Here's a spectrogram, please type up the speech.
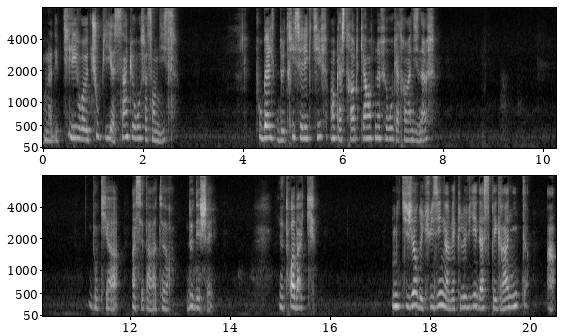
On a des petits livres Choupi à 5,70€. Poubelle de tri sélectif encastrable, 49,99€. Donc il y a un séparateur de déchets. Il y a trois bacs. Mitigeur de cuisine avec levier d'aspect granit à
